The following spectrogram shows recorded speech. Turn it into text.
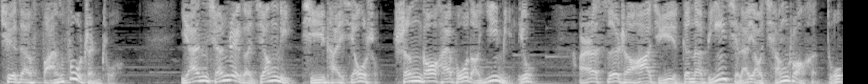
却在反复斟酌。眼前这个姜丽体态消瘦，身高还不到一米六，而死者阿菊跟他比起来要强壮很多。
